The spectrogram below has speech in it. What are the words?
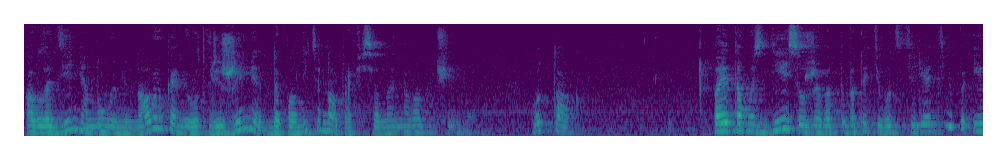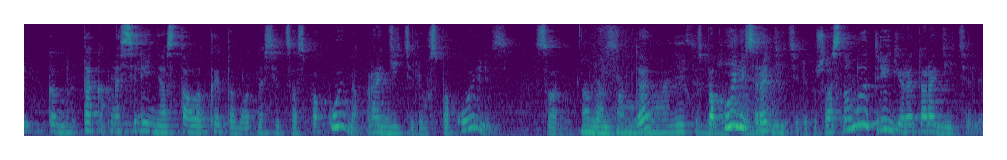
овладение новыми навыками вот в режиме дополнительного профессионального обучения. Вот так. Поэтому здесь уже вот, вот эти вот стереотипы, и как так как население стало к этому относиться спокойно, родители успокоились, сами ну, да, видим, да? Родители, успокоились родители, потому что основной триггер это родители.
